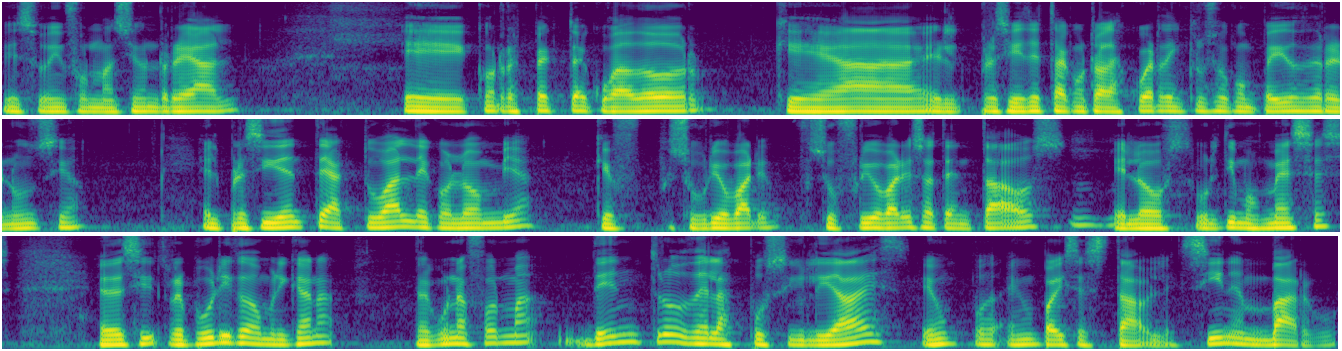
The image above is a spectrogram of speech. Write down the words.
eso es información real. Eh, con respecto a Ecuador, que ha- el presidente está contra las cuerdas, incluso con pedidos de renuncia. El presidente actual de Colombia, que sufrió varios, sufrió varios atentados en los últimos meses. Es decir, República Dominicana, de alguna forma, dentro de las posibilidades, es un, es un país estable. Sin embargo,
